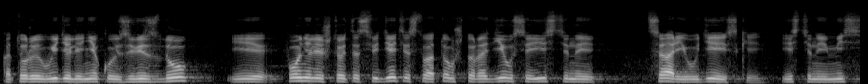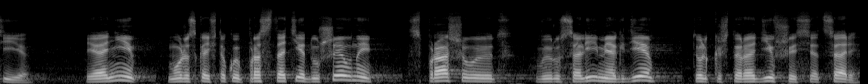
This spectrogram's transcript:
которые увидели некую звезду, и поняли, что это свидетельство о том, что родился истинный царь иудейский, истинный Мессия. И они, можно сказать, в такой простоте душевной спрашивают в Иерусалиме, а где только что родившийся царь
